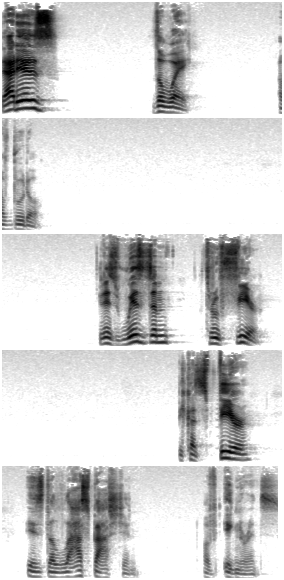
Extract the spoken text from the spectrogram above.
That is the way of Budo. It is wisdom through fear. Because fear is the last bastion of ignorance.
